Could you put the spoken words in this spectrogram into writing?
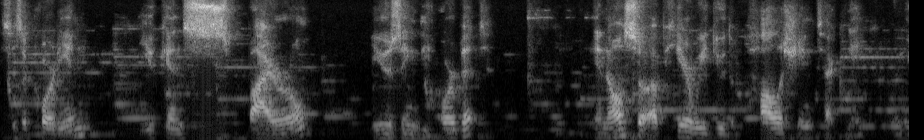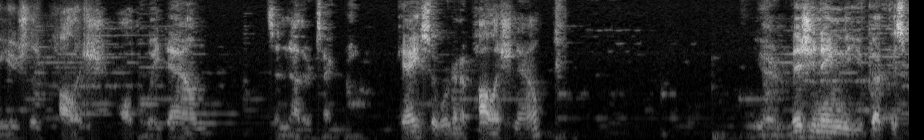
This is accordion. You can spiral using the orbit. And also up here, we do the polishing technique. And we usually polish all the way down. It's another technique. Okay, so we're going to polish now. You're envisioning that you've got this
